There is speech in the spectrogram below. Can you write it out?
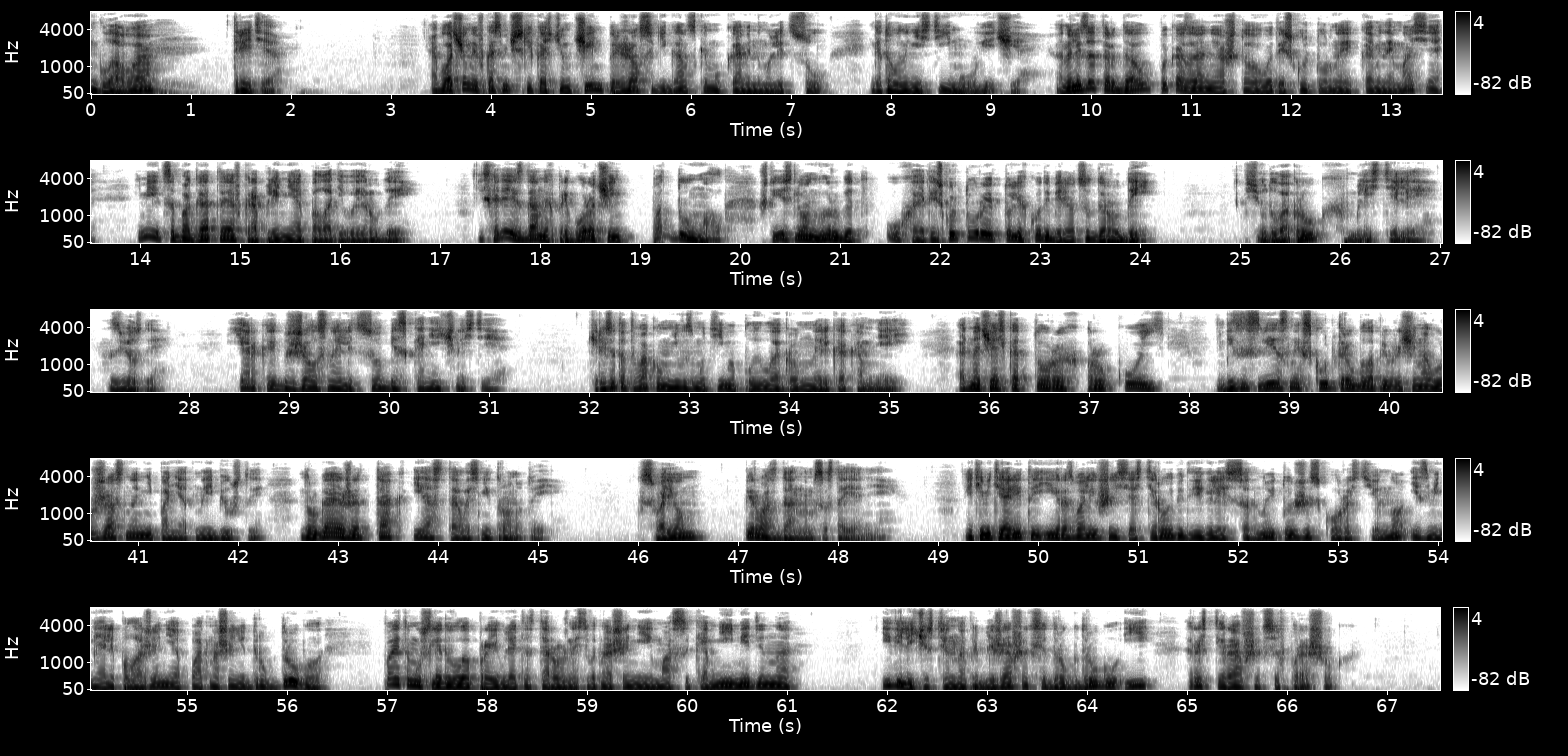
Глава третья Облаченный в космический костюм Чейн прижался к гигантскому каменному лицу, готовый нанести ему увечье. Анализатор дал показания, что в этой скульптурной каменной массе имеется богатое вкрапление палладиевой руды. Исходя из данных прибора, Чейн подумал, что если он вырубит ухо этой скульптуры, то легко доберется до руды. Всюду вокруг блестели звезды яркое безжалостное лицо бесконечности. Через этот вакуум невозмутимо плыла огромная река камней, одна часть которых рукой безызвестных скульпторов была превращена в ужасно непонятные бюсты, другая же так и осталась нетронутой в своем первозданном состоянии. Эти метеориты и развалившиеся астероиды двигались с одной и той же скоростью, но изменяли положение по отношению друг к другу Поэтому следовало проявлять осторожность в отношении массы камней, медленно и величественно приближавшихся друг к другу и растиравшихся в порошок.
